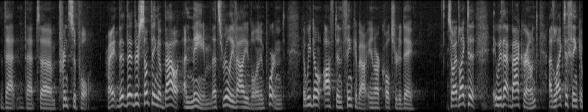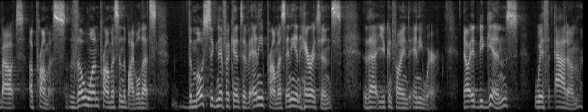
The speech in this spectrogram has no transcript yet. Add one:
that, that um, principle, right? There's something about a name that's really valuable and important that we don't often think about in our culture today. So I'd like to, with that background, I'd like to think about a promise, the one promise in the Bible that's the most significant of any promise, any inheritance that you can find anywhere. Now it begins with Adam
